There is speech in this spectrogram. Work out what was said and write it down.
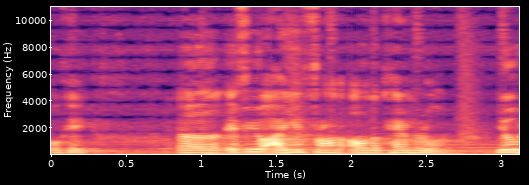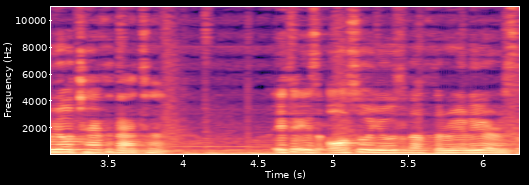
Okay. Uh, if you are in front of the camera, you will check that uh, it is also used the three layers.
